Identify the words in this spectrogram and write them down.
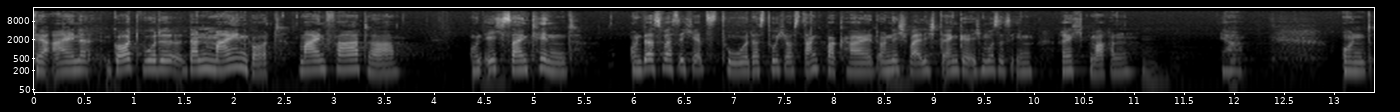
der eine, Gott wurde dann mein Gott, mein Vater und ich sein Kind. Und das, was ich jetzt tue, das tue ich aus Dankbarkeit und nicht, weil ich denke, ich muss es ihm recht machen. Ja. Und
